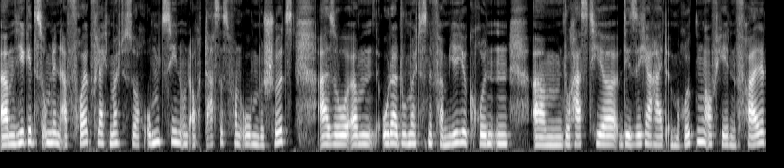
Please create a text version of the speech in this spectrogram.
Ähm, hier geht es um den Erfolg, vielleicht möchtest du auch umziehen und auch das ist von oben beschützt, also ähm, oder du möchtest eine Familie gründen. Ähm, du hast hier die Sicherheit im Rücken auf jeden Fall.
